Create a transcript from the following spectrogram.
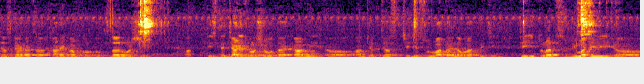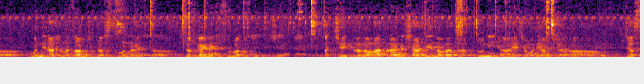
जस गायनाचा कार्यक्रम करतो दरवर्षी. तीस ते चाळीस वर्ष होत आहे का आम्ही आमच्या जसची जी सुरुवात आहे नवरात्रीची ती इथूनच भीमादेवी मंदिरातूनच आमची जस मंडळ जस गायनाची सुरुवात होते. चैत्र नवरात्र आणि शारदीय नवरात्र दोन्ही याच्यामध्ये आमच्या जस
